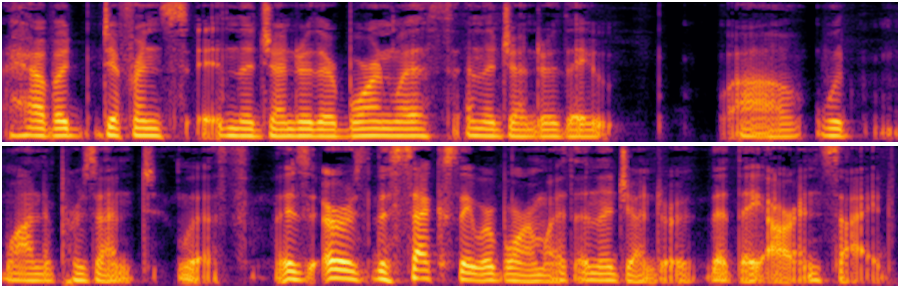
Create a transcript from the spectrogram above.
have a difference in the gender they're born with and the gender they uh, would want to present with, is, or the sex they were born with and the gender that they are inside.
